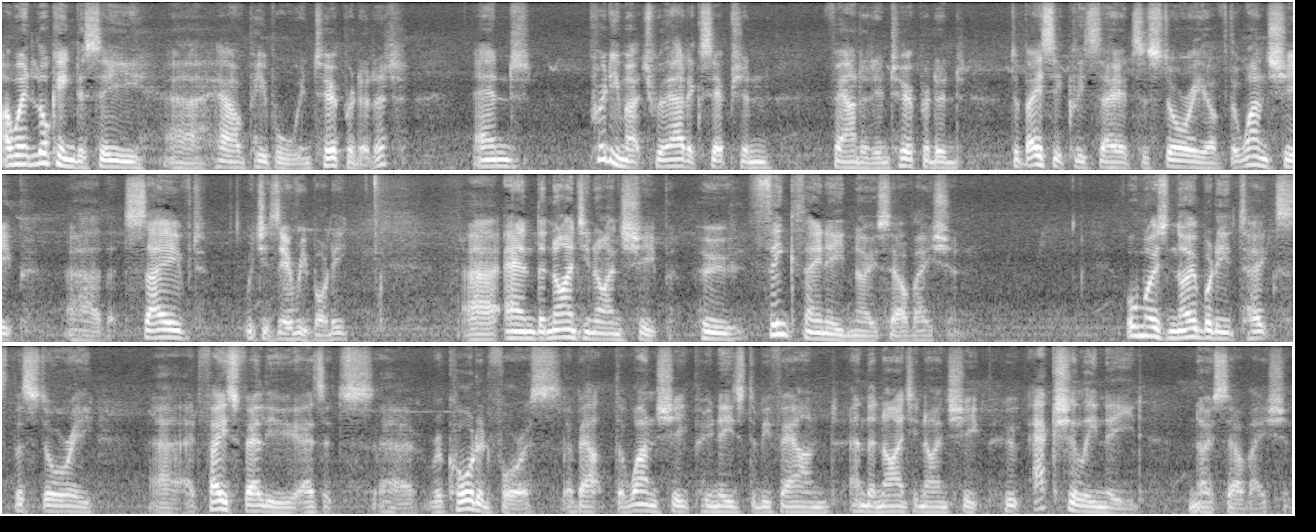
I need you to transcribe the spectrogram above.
I went looking to see uh, how people interpreted it, and pretty much without exception found it interpreted to basically say it's a story of the one sheep uh, that's saved, which is everybody, uh, and the 99 sheep who think they need no salvation. Almost nobody takes the story uh, at face value as it's uh, recorded for us about the one sheep who needs to be found and the 99 sheep who actually need no salvation.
